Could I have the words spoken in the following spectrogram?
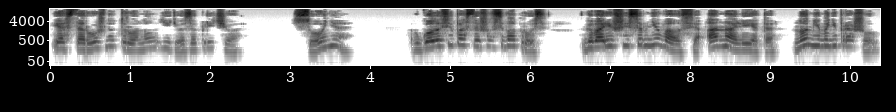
и осторожно тронул ее за плечо. «Соня?» В голосе послышался вопрос. Говоривший сомневался, она ли это, но мимо не прошел.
